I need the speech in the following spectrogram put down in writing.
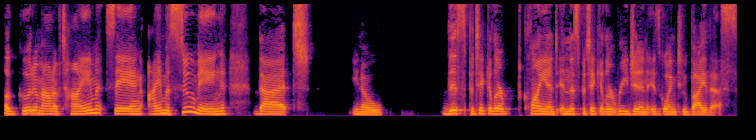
a good amount of time saying I'm assuming that you know this particular client in this particular region is going to buy this.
